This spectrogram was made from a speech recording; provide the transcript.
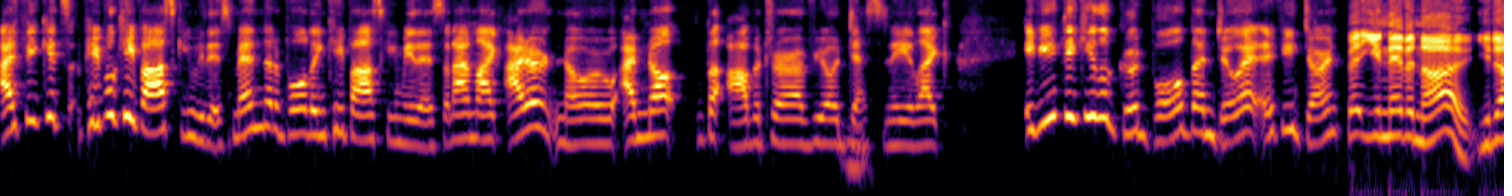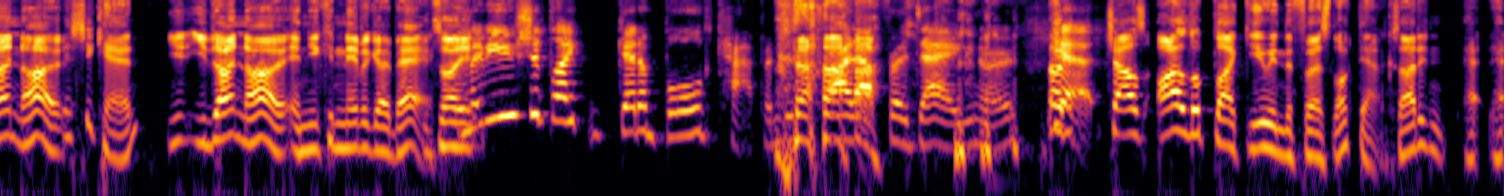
I think it's people keep asking me this. Men that are balding keep asking me this, and I'm like, I don't know. I'm not the arbiter of your destiny. Like, if you think you look good bald, then do it. If you don't, But you never know. You don't know. yes, you can. You, you don't know, and you can never go back. So maybe you should like get a bald cap and just try it out for a day. You know? No, yeah. Charles, I looked like you in the first lockdown because I didn't ha- ha-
